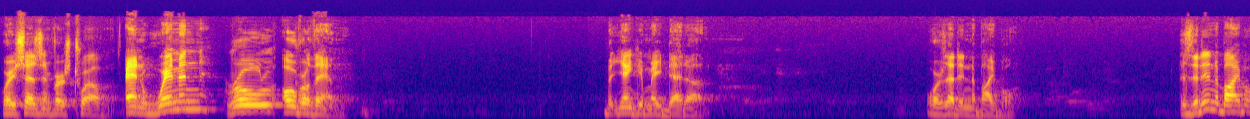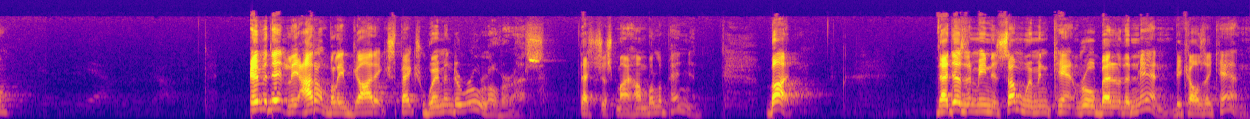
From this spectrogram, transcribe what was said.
where he says in verse 12, and women rule over them. But Yankee made that up. Or is that in the Bible? Is it in the Bible? Evidently, I don't believe God expects women to rule over us. That's just my humble opinion. But that doesn't mean that some women can't rule better than men, because they can.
